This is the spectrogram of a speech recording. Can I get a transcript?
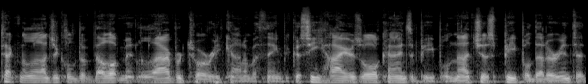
technological development laboratory kind of a thing because he hires all kinds of people, not just people that are into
